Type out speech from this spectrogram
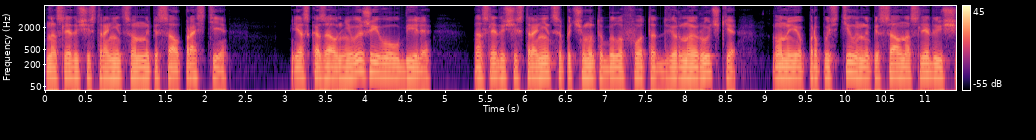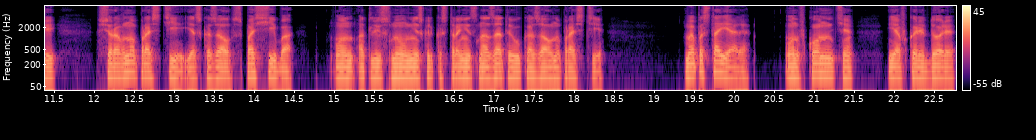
На следующей странице он написал «Прости». Я сказал «Не вы же его убили». На следующей странице почему-то было фото дверной ручки, он ее пропустил и написал на следующей «Все равно прости». Я сказал «Спасибо». Он отлистнул несколько страниц назад и указал на «Прости». Мы постояли. Он в комнате, я в коридоре.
